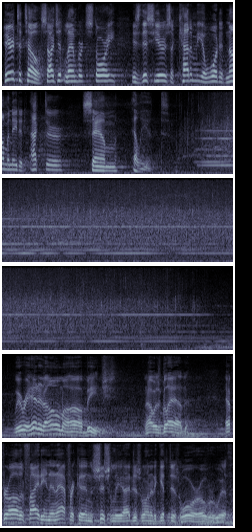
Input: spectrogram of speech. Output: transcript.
Here to tell Sergeant Lambert's story is this year's Academy Awarded nominated actor, Sam Elliott. We were headed to Omaha Beach, and I was glad. After all the fighting in Africa and Sicily, I just wanted to get this war over with.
